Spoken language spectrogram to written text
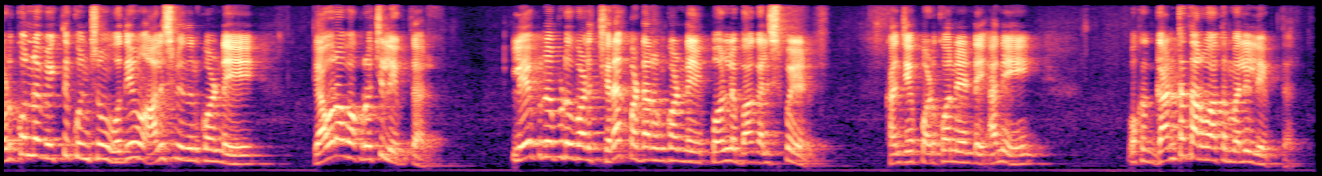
పడుకున్న వ్యక్తి కొంచెం ఉదయం ఆలస్యం అనుకోండి ఎవరో ఒకరు వచ్చి లేపుతారు. లేపినప్పుడు వాళ్ళు చిరాకు పడ్డారు అనుకోండి ఫోన్లో బాగా అలసిపోయాడు. కంచేపు పడుకోనండి అని ఒక గంట తర్వాత మళ్ళీ లేపుతారు.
